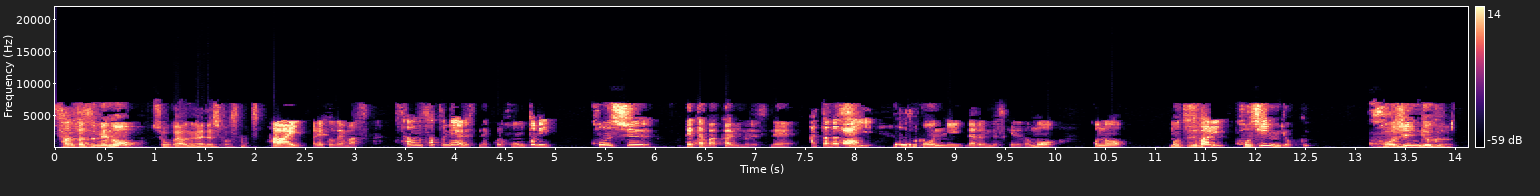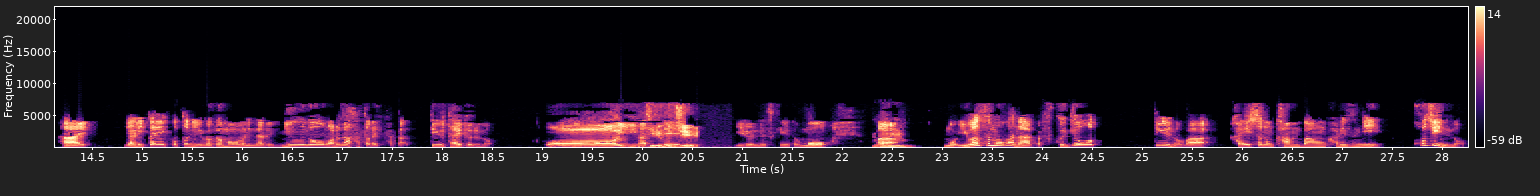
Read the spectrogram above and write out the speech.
3冊目の紹介お願いいたします。はい、ありがとうございます。3冊目はですね、これ本当に今週出たばかりのですね、新しい本になるんですけれども、この、もうズバリ、個人力。個人力。はい。やりたいことにわがままになるニューノーマルな働き方っていうタイトルのわー、いい切り口。いるんですけれども、まあ、うんもう言わずもがな、やっぱ副業っていうのは、会社の看板を借りずに、個人の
